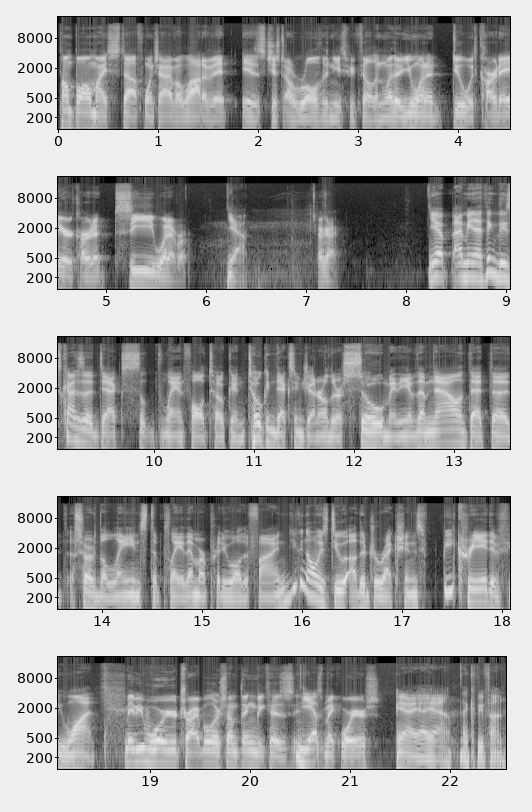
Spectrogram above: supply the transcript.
pump all my stuff, which I have a lot of it, is just a role that needs to be filled in. Whether you want to do it with card A or card C, whatever. Yeah. Okay. Yep. I mean, I think these kinds of decks, landfall token, token decks in general, there are so many of them now that the sort of the lanes to play them are pretty well defined. You can always do other directions. Be creative if you want. Maybe warrior tribal or something because it Yep. does make warriors. Yeah, yeah, yeah. That could be fun.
